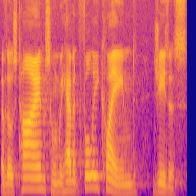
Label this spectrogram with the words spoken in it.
of those times when we haven't fully claimed Jesus.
